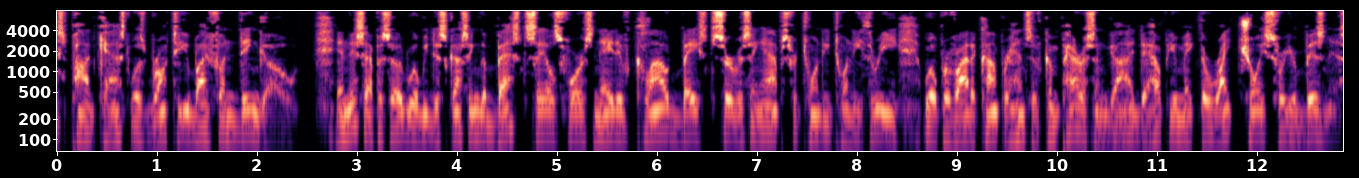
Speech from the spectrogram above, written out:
This podcast was brought to you by Fundingo. In this episode, we'll be discussing the best Salesforce native cloud based servicing apps for 2023. We'll provide a comprehensive comparison guide to help you make the right choice for your business.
